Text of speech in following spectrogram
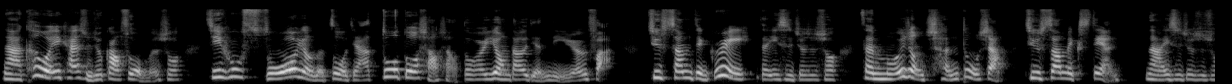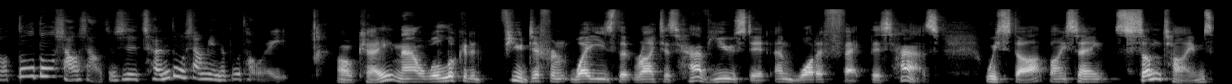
那课文一开始就告诉我们说，几乎所有的作家多多少少都会用到一点拟人法。To some degree 的意思就是说，在某一种程度上，to some extent，那意思就是说多多少少只是程度上面的不同而已。 Okay, now we'll look at a few different ways that writers have used it and what effect this has. We start by saying sometimes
